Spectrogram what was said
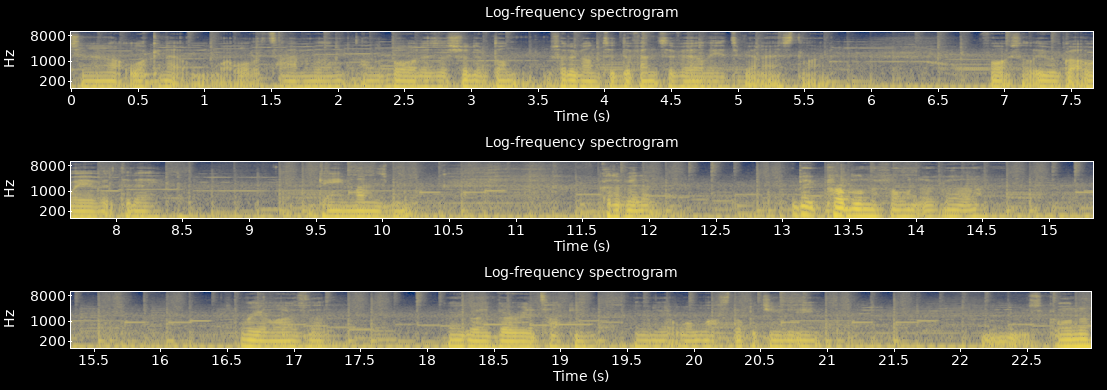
Watching and not looking at all the time on the, board as I should have done. Should have gone to defensive earlier, to be honest. Like, fortunately, we've got away with it today. Game management could have been a big problem if I wouldn't have uh, realised that. They're going very attacking. We're to get one last opportunity. It's a corner.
